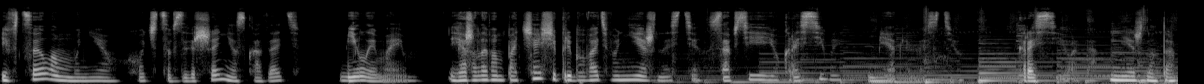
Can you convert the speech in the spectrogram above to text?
И в целом мне хочется в завершение сказать, милые мои, я желаю вам почаще пребывать в нежности со всей ее красивой медленностью. Красиво, да? Нежно так.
